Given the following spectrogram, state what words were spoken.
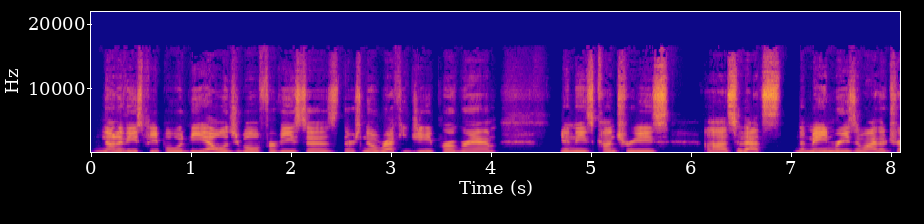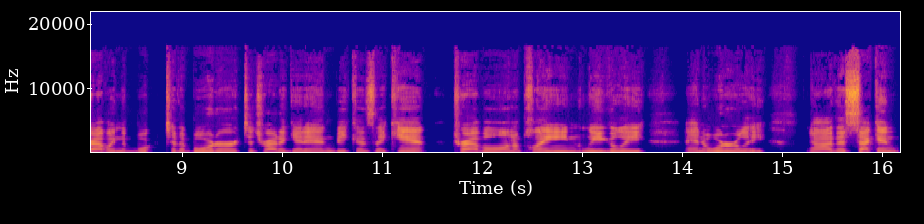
none of these people would be eligible for visas. There's no refugee program in these countries. Uh, so that's the main reason why they're traveling the bo- to the border to try to get in because they can't travel on a plane legally and orderly. Uh, the second,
